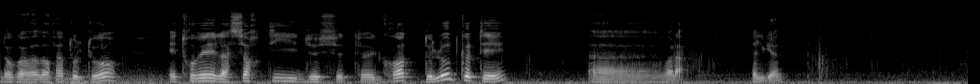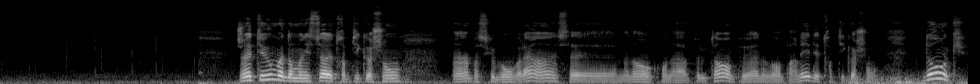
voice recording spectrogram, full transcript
Donc on va en faire tout le tour et trouver la sortie de cette grotte de l'autre côté. Euh, voilà, Elgen. J'en étais où moi dans mon histoire des trois petits cochons Hein, parce que bon, voilà, hein, maintenant qu'on a un peu le temps, on peut à nouveau en parler des trois petits cochons. Donc,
